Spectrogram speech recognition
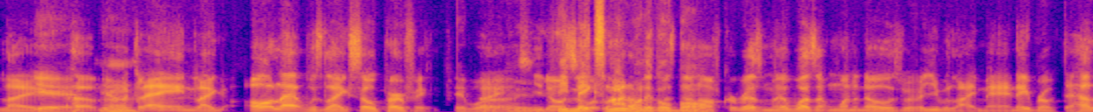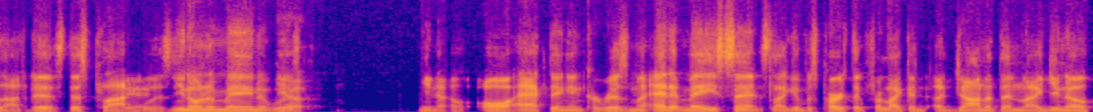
Like Yeah. uh, Yeah. McClane, like all that was like so perfect. it Like, was. you know, He so makes me wanna go was done bald. off charisma. It wasn't one of those where you were like, man, they wrote the hell out of this. This plot Yeah. was, you know what I mean? It was, Yep. you know, all acting and charisma, and it made sense. Like it was perfect for like a, a Jonathan, like you know,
